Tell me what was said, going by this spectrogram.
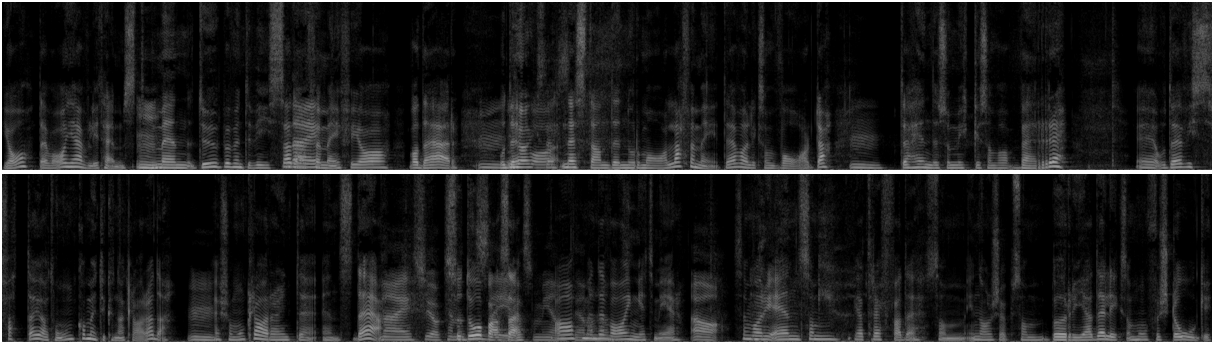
ja det var jävligt hemskt. Men du behöver inte visa det Nej. för mig för jag var där. Och det Ja, var exakt. nästan det normala för mig. Det var liksom vardag. Det hände så mycket som var värre. Eh, och där visst fattar jag att hon kommer inte kunna klara det. Eftersom hon klarar inte ens det. nej så jag kan så inte då säga bara så här, som ja men det var inget mer. Ja. Sen var det ju en som jag träffade som, i Norrköping som började liksom, hon förstod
